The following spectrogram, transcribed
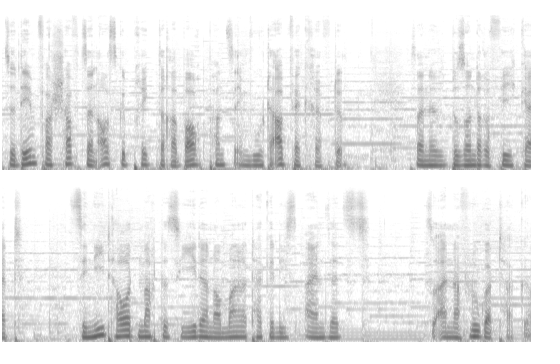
Zudem verschafft sein ausgeprägterer Bauchpanzer ihm gute Abwehrkräfte. Seine besondere Fähigkeit Zenithaut macht es jeder Normalattacke, die es einsetzt, zu einer Flugattacke.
